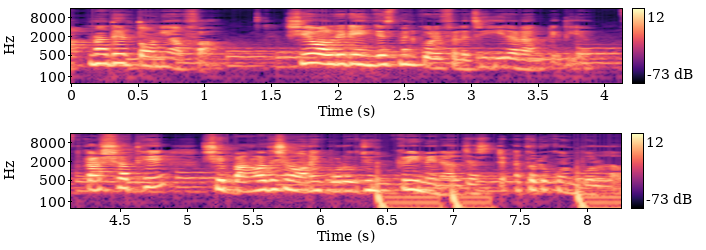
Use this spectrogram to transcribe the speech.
আপনাদের তনি আফা। সে অলরেডি এঙ্গেজমেন্ট করে ফেলেছে হীরার আংটি দিয়ে। কার সাথে সে বাংলাদেশের অনেক বড় একজন ক্রিমিনাল জাস্ট এতটুকুন বললাম।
